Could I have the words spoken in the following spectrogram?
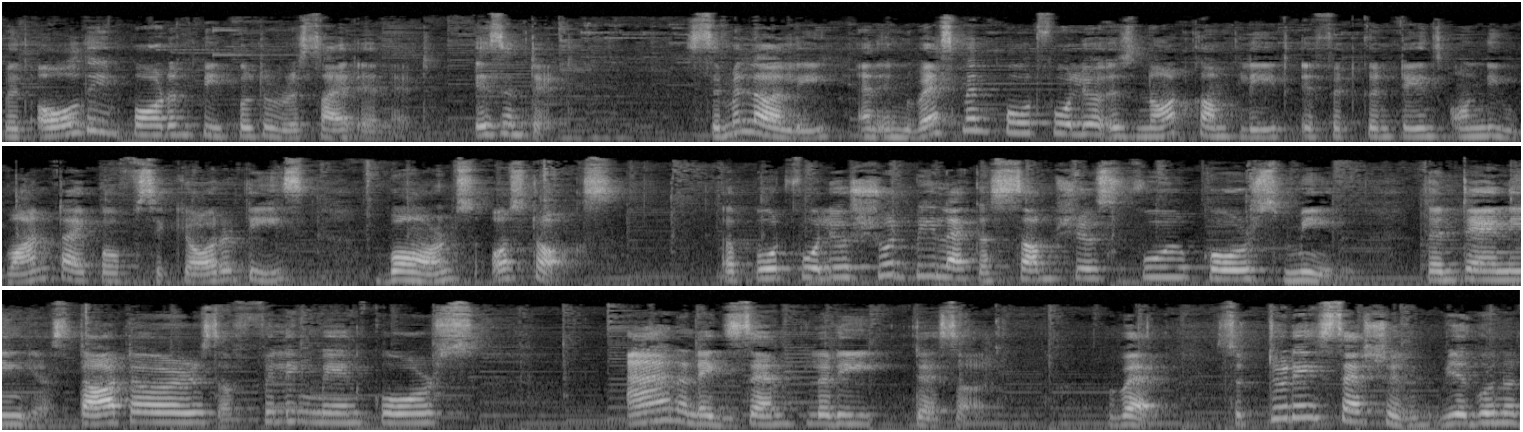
with all the important people to reside in it, isn't it? Similarly, an investment portfolio is not complete if it contains only one type of securities, bonds, or stocks. A portfolio should be like a sumptuous full course meal containing your starters, a filling main course, and an exemplary dessert. Well, so today's session we are going to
